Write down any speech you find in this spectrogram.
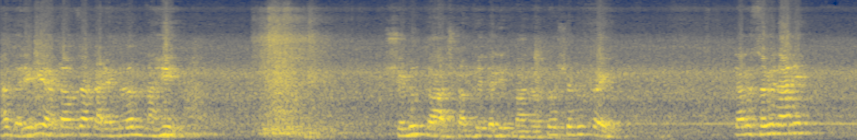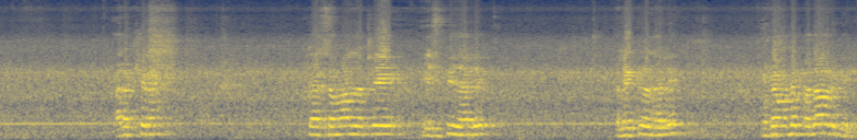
हा गरिबी हटावचा कार्यक्रम नाही. शेड्यूल कास्ट आमचे दलित बांधव तो शेड्यूल ट्राईब त्याला संविधानिक आरक्षण आहे. त्या समाजातले एस पी झाले कलेक्टर झाले मोठ्या मोठ्या पदावर गेले.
